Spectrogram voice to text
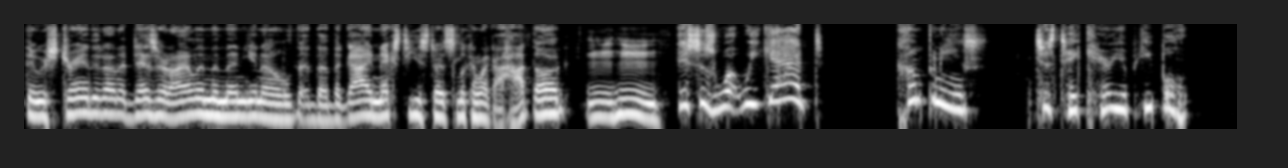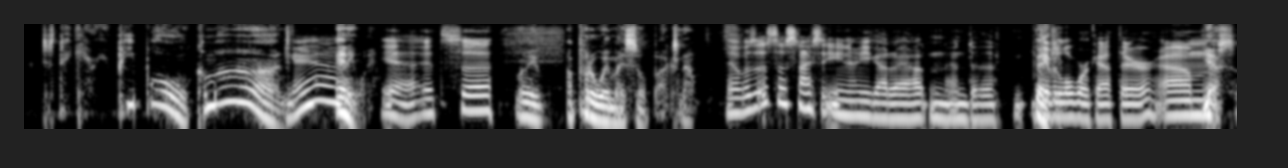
they were stranded on a desert island and then, you know, the, the, the guy next to you starts looking like a hot dog. Mm-hmm. This is what we get. Companies, just take care of your people. Just take care of your people. Come on. Yeah. Anyway, Yeah, it's uh, let me, I'll put away my soapbox now. Yeah, it was it's just nice that you know you got it out and and uh, give it you. a little work out there. Um, Yes,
